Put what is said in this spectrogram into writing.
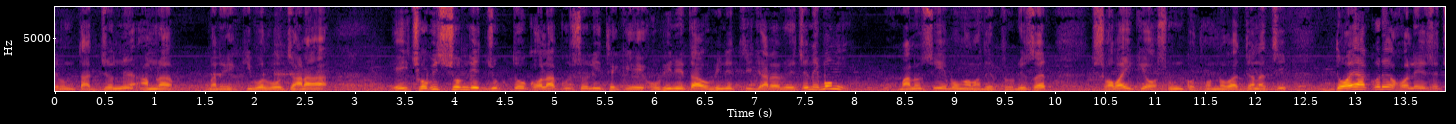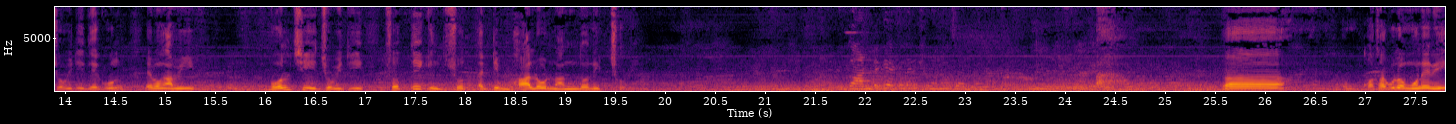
এবং তার জন্য আমরা মানে কি বলব যারা এই ছবির সঙ্গে যুক্ত কলাকুশলী থেকে অভিনেতা অভিনেত্রী যারা রয়েছেন এবং মানসী এবং আমাদের প্রডিউসার সবাইকে অসংখ্য ধন্যবাদ জানাচ্ছি। দয়া করে হলে এসে ছবিটি দেখুন এবং আমি বলছি এই ছবিটি সত্যিই কিন্তু একটি ভালো নান্দনিক ছবি। গানটাকে এখন শোনা যাবে আহ, কথাগুলো মনে নেই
